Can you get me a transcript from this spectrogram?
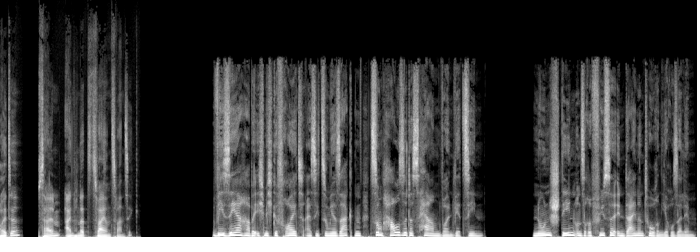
Heute Psalm 122. Wie sehr habe ich mich gefreut, als sie zu mir sagten, zum Hause des Herrn wollen wir ziehen. Nun stehen unsere Füße in deinen Toren, Jerusalem.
